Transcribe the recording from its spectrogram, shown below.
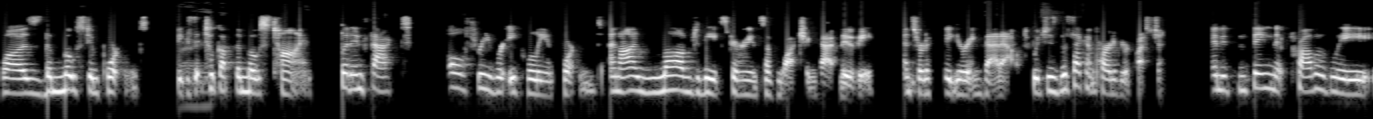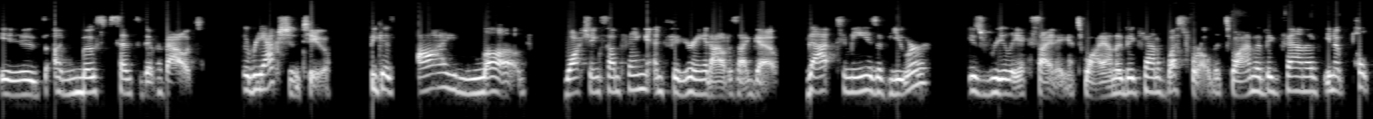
was the most important because right. it took up the most time. But in fact, all three were equally important. And I loved the experience of watching that movie and sort of figuring that out, which is the second part of your question. And it's the thing that probably is I'm most sensitive about the reaction to, because I love watching something and figuring it out as I go. That to me as a viewer is really exciting. It's why I'm a big fan of Westworld. It's why I'm a big fan of, you know, pulp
